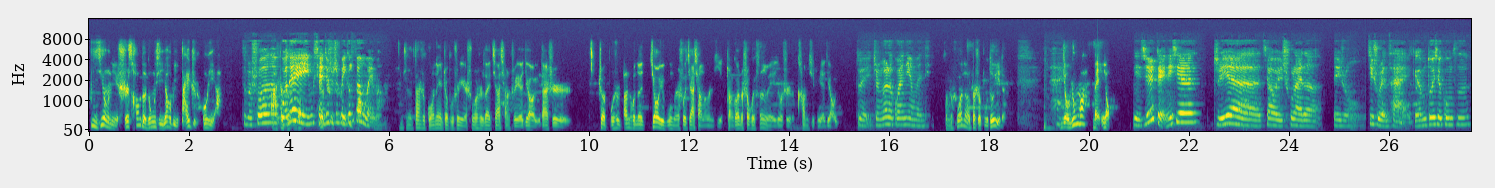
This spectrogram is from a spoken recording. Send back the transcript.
毕竟你实操的东西要比白纸贵呀、怎么说呢？啊国内目前就是这么一个氛围嘛。这但是国内这不是也说是在加强职业教育，但是这不是单纯的教育部门说加强的问题，整个的社会氛围就是看不起职业教育。对，整个的观念问题。怎么说呢？这是不对的。嗨，有用吗？没有。你其实给那些职业教育出来的那种技术人才，给他们多一些工资。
